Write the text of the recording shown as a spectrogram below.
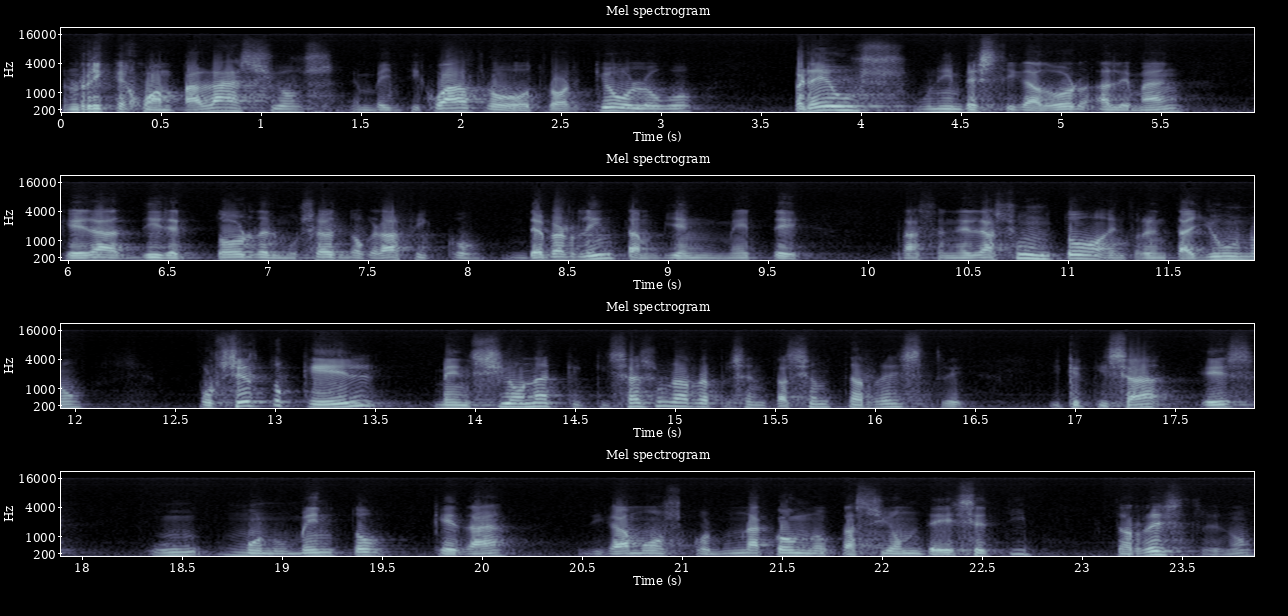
Enrique Juan Palacios en 24, otro arqueólogo. Preus, un investigador alemán que era director del Museo Etnográfico de Berlín, también mete más en el asunto, en 31. Por cierto que él menciona que quizás es una representación terrestre y que quizá es un monumento que da, digamos, con una connotación de ese tipo, terrestre, ¿no?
